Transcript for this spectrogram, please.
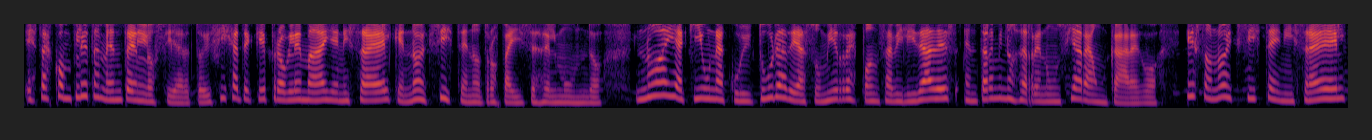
Estás completamente en lo cierto y fíjate qué problema hay en Israel que no existe en otros países del mundo. No hay aquí una cultura de asumir responsabilidades en términos de renunciar a un cargo. Eso no existe en Israel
